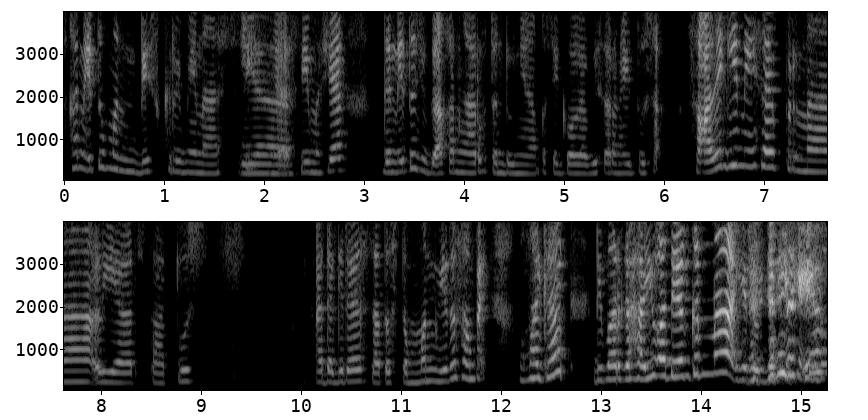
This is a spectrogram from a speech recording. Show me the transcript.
kan itu mendiskriminasi Iya. nggak sih? Maksudnya dan itu juga akan ngaruh tentunya ke psikologis orang itu. So- soalnya gini saya pernah lihat status ada gitu ya status temen gitu sampai oh my god di Margahayu ada yang kena gitu. Jadi kayak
